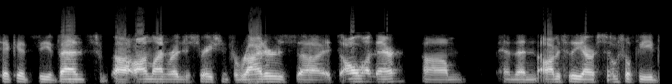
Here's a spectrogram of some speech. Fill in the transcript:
tickets the events uh, online registration for riders uh it's all on there um and then obviously our social feeds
